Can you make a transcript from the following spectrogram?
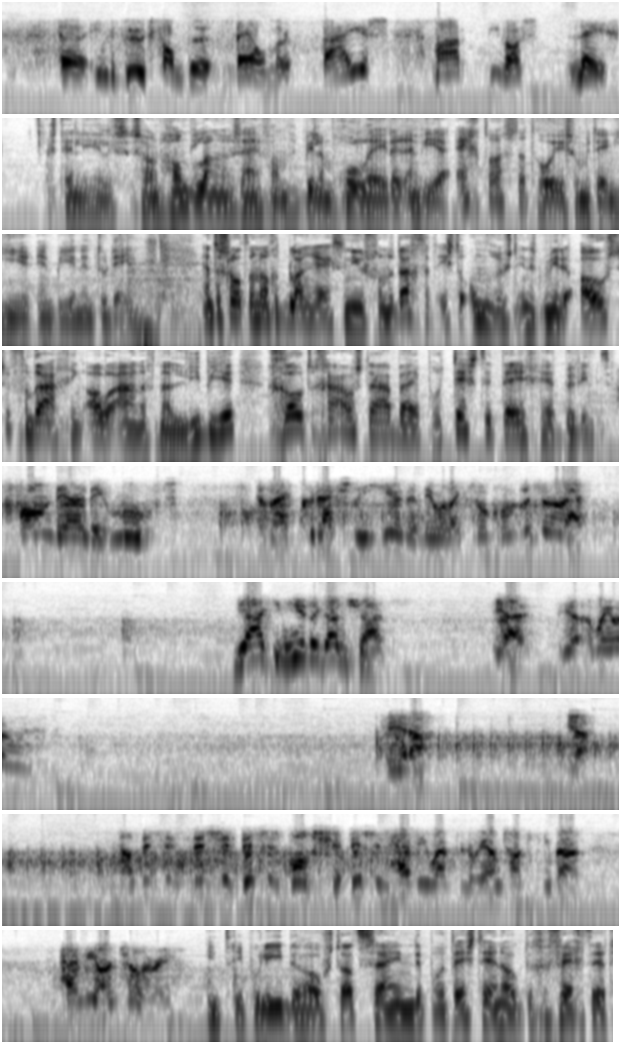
in de buurt van de Bijlmer Baaiers. Maar die was leeg. Stanley Hillis zou een handlanger zijn van Willem Holleder. En wie er echt was, dat hoor je zo meteen hier in BNN Today. En tenslotte nog het belangrijkste nieuws van de dag. Dat is de onrust in het Midden-Oosten. Vandaag ging alle aandacht naar Libië. Grote chaos daar bij protesten tegen het bewind. From there they moved. And I could actually hear them. They were like so close. Listen to that. Yeah, I can hear the gunshots. Yeah, yeah, wait, wait, wait. Yeah, yeah. Now this is this is this is bullshit. This is heavy weaponry. I'm talking about heavy artillery. In Tripoli, de hoofdstad, zijn de protesten en ook de gevechten het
